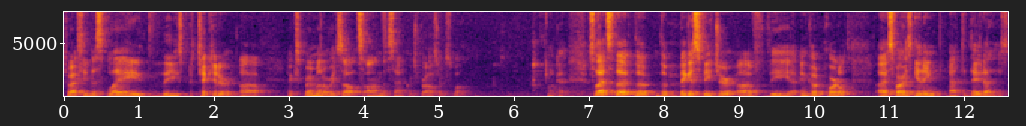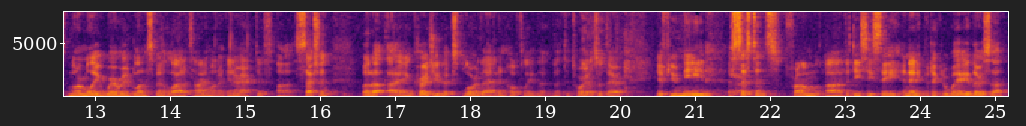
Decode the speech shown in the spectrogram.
to actually display these particular uh, experimental results on the Santa Cruz browser as well. Okay, so that's the, the, the biggest feature of the uh, ENCODE portal as far as getting at the data. It's normally where we want to spend a lot of time on an interactive uh, session, but uh, I encourage you to explore that and hopefully the, the tutorials are there. If you need assistance from uh, the DCC in any particular way, there's a,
